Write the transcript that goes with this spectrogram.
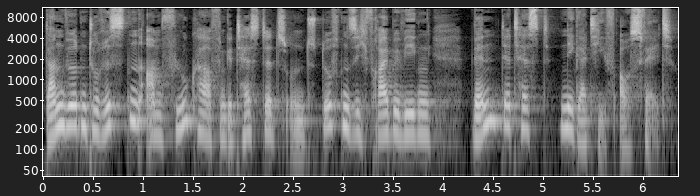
Dann würden Touristen am Flughafen getestet und dürften sich frei bewegen, wenn der Test negativ ausfällt.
